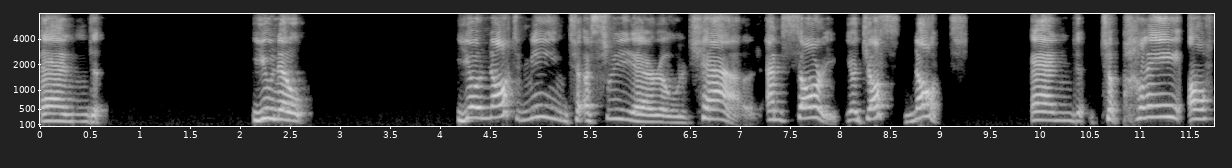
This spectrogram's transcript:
And, you know, you're not mean to a three year old child. I'm sorry, you're just not. And to play off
